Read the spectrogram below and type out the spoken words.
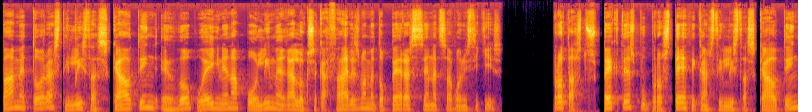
Πάμε τώρα στη λίστα scouting εδώ που έγινε ένα πολύ μεγάλο ξεκαθάρισμα με το πέρας της ένα της αγωνιστικής. Πρώτα στους παίκτες που προστέθηκαν στη λίστα scouting,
